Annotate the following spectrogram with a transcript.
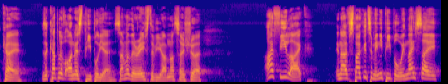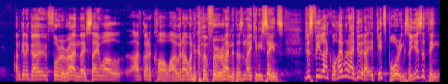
Okay. There's a couple of honest people here. Some of the rest of you, I'm not so sure. I feel like, and I've spoken to many people, when they say, I'm going to go for a run, they say, Well, I've got a car. Why would I want to go for a run? It doesn't make any sense. You just feel like, Why would I do it? It gets boring. So here's the thing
